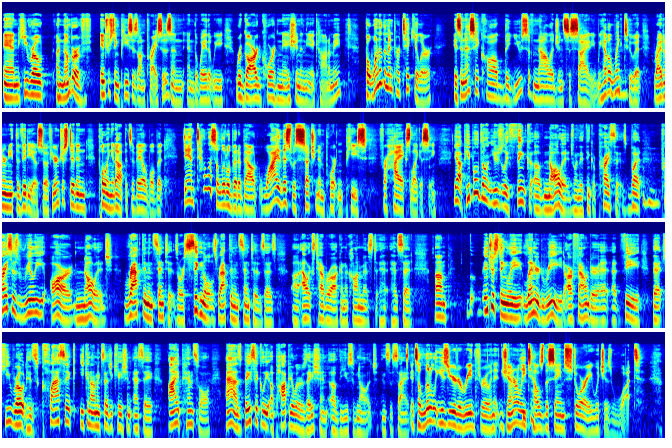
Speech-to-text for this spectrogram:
And he wrote a number of interesting pieces on prices and, and the way that we regard coordination in the economy. But one of them in particular is an essay called The Use of Knowledge in Society. We have a link mm-hmm. to it right underneath the video, so if you're interested in pulling it up, it's available. But Dan, tell us a little bit about why this was such an important piece for Hayek's legacy. Yeah, people don't usually think of knowledge when they think of prices, but mm-hmm. prices really are knowledge wrapped in incentives or signals wrapped in incentives, as uh, Alex Tabarrok, an economist, ha has said. Um, interestingly, Leonard Read, our founder at, at FEE, that he wrote his classic economics education essay, I Pencil, as basically a popularization of the use of knowledge in society. It's a little easier to read through, and it generally tells the same story, which is what?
